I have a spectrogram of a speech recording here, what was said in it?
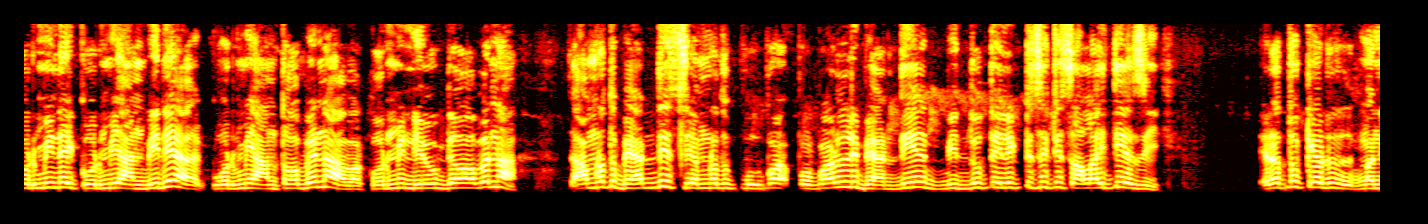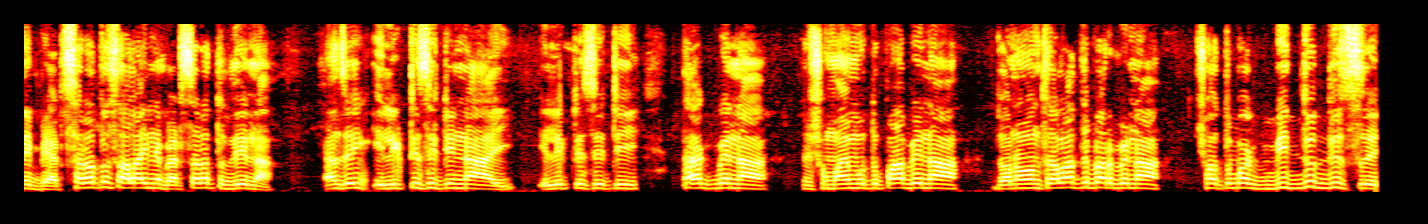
কর্মী নেই, কর্মী আনবি না, কর্মী আনতে হবে না বা কর্মী নিয়োগ দেওয়া হবে না। আমরা তো ভ্যাট দিচ্ছি, আমরা তো প্রপারলি ভ্যাট দিয়ে বিদ্যুৎ ইলেকট্রিসিটি চালাইতে আছি। এরা তো কেউ মানে ভ্যাট ছাড়া তো চালাই না, ভ্যাট ছাড়া তো দিয়ে না। কারণ যে ইলেকট্রিসিটি নাই ইলেকট্রিসিটি থাকবে না সময় মতো পাবে না, জনগণ চালাতে পারবে না, শতভাগ বিদ্যুৎ দিচ্ছে।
